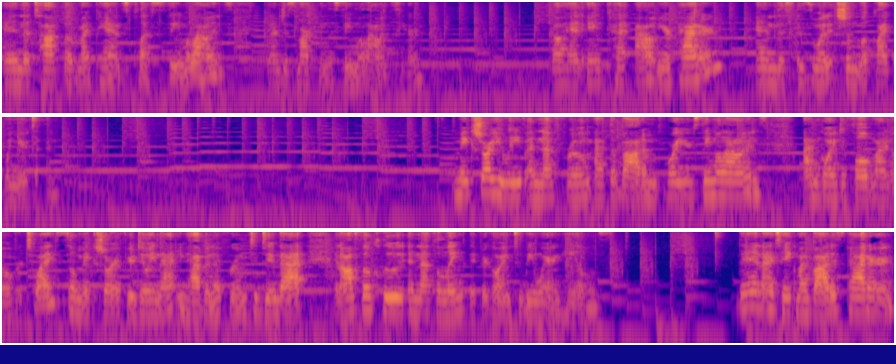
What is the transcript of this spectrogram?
and the top of my pants plus seam allowance. And I'm just marking the seam allowance here. Go ahead and cut out your pattern, and this is what it should look like when you're done. Make sure you leave enough room at the bottom for your seam allowance. I'm going to fold mine over twice, so make sure if you're doing that, you have enough room to do that, and also include enough length if you're going to be wearing heels. Then I take my bodice pattern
